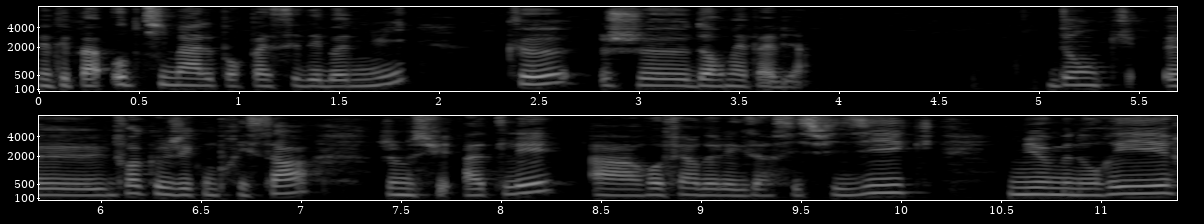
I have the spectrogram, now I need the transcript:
n'étaient pas optimales pour passer des bonnes nuits que je dormais pas bien. Donc, euh, une fois que j'ai compris ça, je me suis attelée à refaire de l'exercice physique, mieux me nourrir,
